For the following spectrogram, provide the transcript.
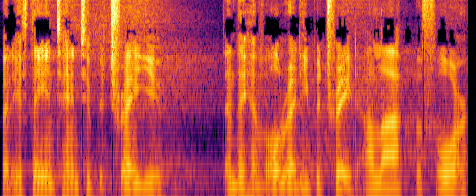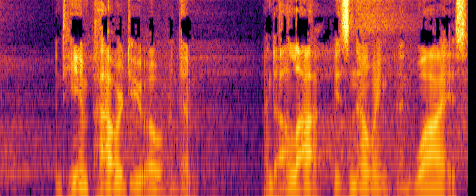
But if they intend to betray you, then they have already betrayed Allah before, and He empowered you over them. And Allah is knowing and wise.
